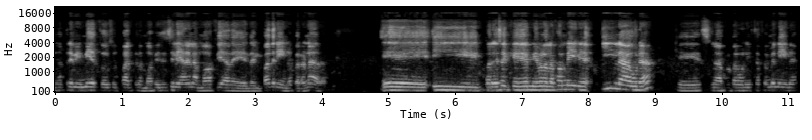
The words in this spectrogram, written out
Un atrevimiento de su parte, la mafia siciliana y la mafia de- del padrino, pero nada. Eh, y parece que es miembro de la familia. Y Laura, que es la protagonista femenina,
